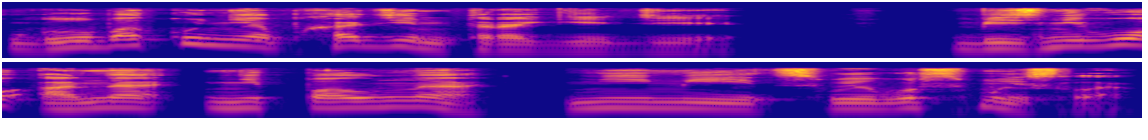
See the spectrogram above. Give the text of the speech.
глубоко необходим трагедии. Без него она не полна, не имеет своего смысла.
